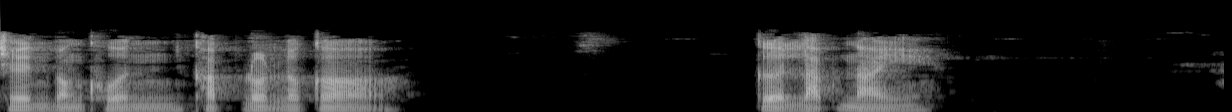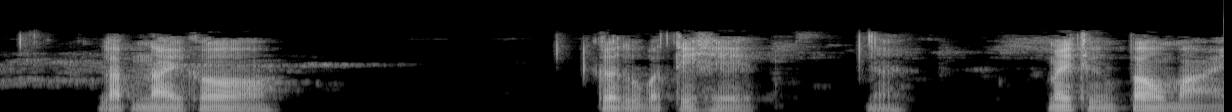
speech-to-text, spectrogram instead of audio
เช่นบางคนขับรถแล้วก็ เกิดหลับใน หลับในก็เกิดอุบัติเหตุนะไม่ถึงเป้าหมาย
